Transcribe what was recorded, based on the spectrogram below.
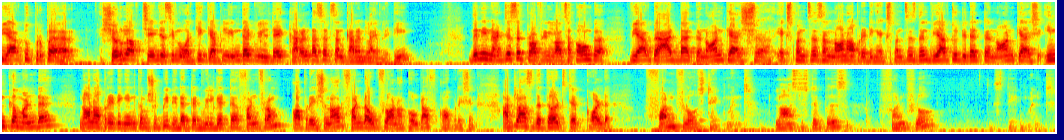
we have to prepare schedule of changes in working capital. In that we will take current assets and current liability. Then in adjusted profit and loss account uh, we have to add back non-cash uh, expenses and non-operating expenses. Then we have to deduct non-cash income and uh, non-operating income should be deducted. We'll get a fund from operation or fund outflow on account of operation. At last the third step called fund flow statement. Last step is fund flow statement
